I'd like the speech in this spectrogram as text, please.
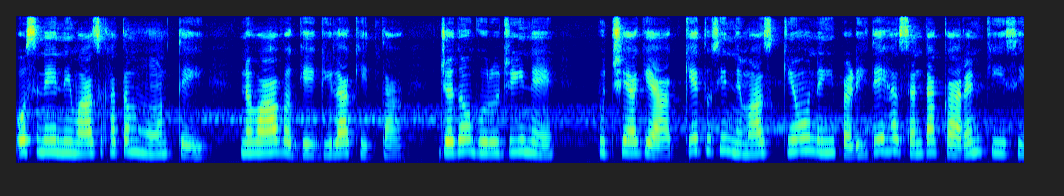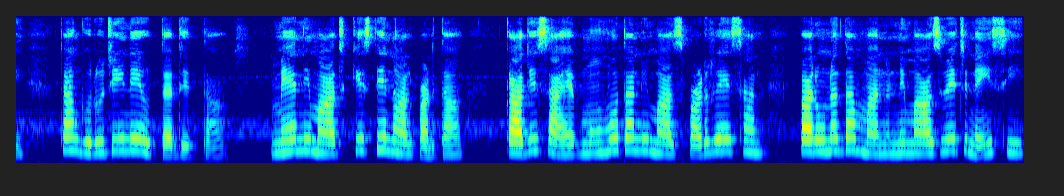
ਉਸ ਨੇ ਨਮਾਜ਼ ਖਤਮ ਹੋਣ ਤੇ ਨਵਾਬ ਅੱਗੇ ਗਿਲਾ ਕੀਤਾ। ਜਦੋਂ ਗੁਰੂ ਜੀ ਨੇ ਪੁੱਛਿਆ, ਗਿਆ, ਕਿ ਤੁਸੀਂ ਨਮਾਜ਼ ਕਿਉਂ ਨਹੀਂ ਪੜ੍ਹੀ ਤੇ ਹੱਸਣ ਦਾ ਕਾਰਨ ਕੀ ਸੀ? ਤਾਂ ਗੁਰੂ ਜੀ ਨੇ ਉੱਤਰ ਦਿੱਤਾ, ਮੈਂ ਨਮਾਜ਼ ਕਿਸ ਦੇ ਨਾਲ ਪੜ੍ਹਦਾ? ਕਾਜੀ ਸਾਹਿਬ ਮੂੰਹੋਂ ਤਾਂ ਨਮਾਜ਼ ਪੜ੍ਹ ਰਹੇ ਸਨ, ਪਰ ਉਹਨਾਂ ਦਾ ਮਨ ਨਮਾਜ਼ ਵਿੱਚ ਨਹੀਂ ਸੀ।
